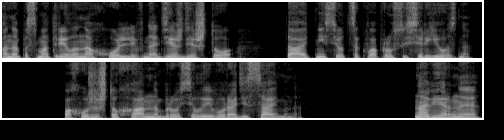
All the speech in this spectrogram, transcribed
Она посмотрела на Холли в надежде, что та отнесется к вопросу серьезно. Похоже, что Ханна бросила его ради Саймона. Наверное,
